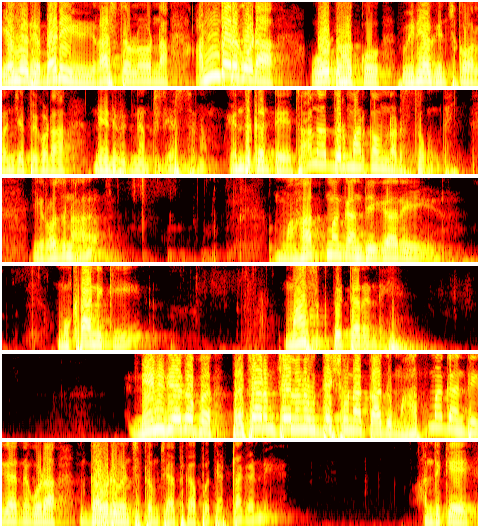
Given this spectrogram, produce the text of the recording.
ఎవరి బడి రాష్ట్రంలో ఉన్న అందరూ కూడా ఓటు హక్కు వినియోగించుకోవాలని చెప్పి కూడా నేను విజ్ఞప్తి చేస్తున్నాం. ఎందుకంటే చాలా దుర్మార్గం నడుస్తూ ఉంది. ఈ రోజున మహాత్మా గాంధీ గారి ముఖానికి మాస్క్ పెట్టారండి. నేను ఇదేదో ప్ర- ప్రచారం చేయాలనే ఉద్దేశం నాకు కాదు. మహాత్మా గాంధీ గారిని కూడా గౌరవించడం చేత కాకపోతే ఎట్లాగండి? అందుకే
